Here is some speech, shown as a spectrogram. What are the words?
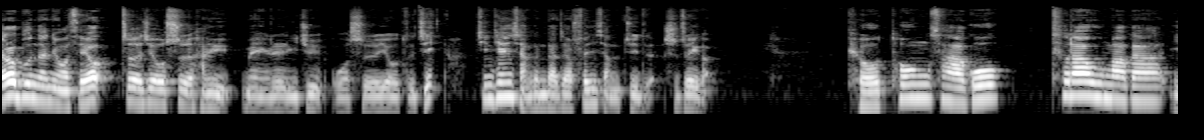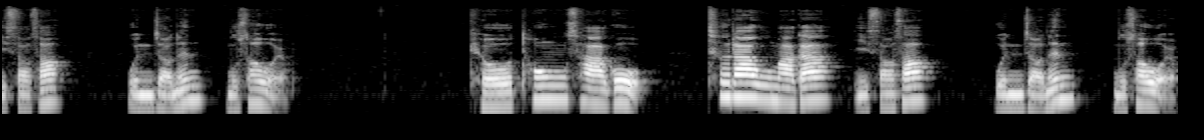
여러분 안녕하세요. 这就是韩语每日一句，我是柚子鸡。今天想跟大家分享的句子是这个：교통사고트라우마가있어서운전은무서워요。 교통사고트라우마가있어서운전은무서워요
